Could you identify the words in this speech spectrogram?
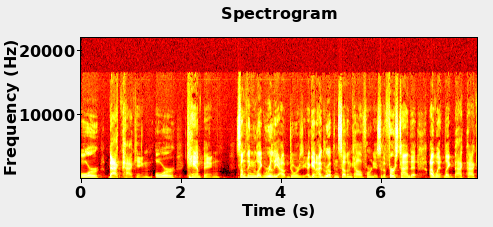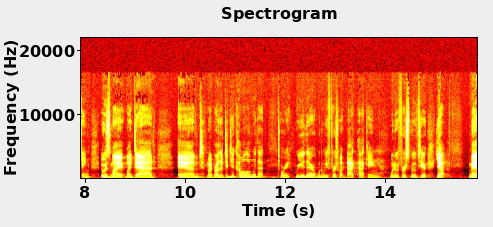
or backpacking or camping, something like really outdoorsy. Again, I grew up in Southern California, so the first time that I went like backpacking, it was my, my dad and my brother. Did you come along with that, Tori? Were you there when we first went backpacking, when we first moved here? Yeah man,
